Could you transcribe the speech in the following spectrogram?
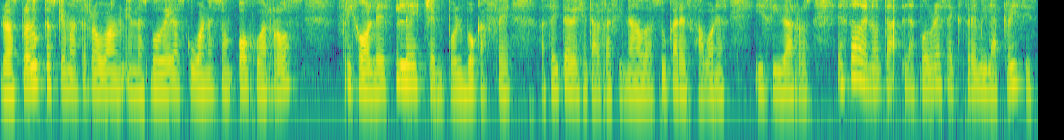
Los productos que más se roban en las bodegas cubanas son ojo arroz, frijoles, leche en polvo, café, aceite vegetal refinado, azúcares, jabones y cigarros. Esto denota la pobreza extrema y la crisis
